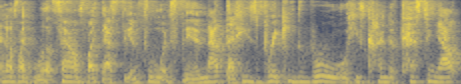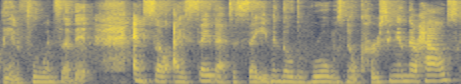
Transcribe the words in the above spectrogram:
And I was like, well, it sounds like that's the influence then. Not that he's breaking the rule, he's kind of testing out the influence of it. And so I say that to say, even though the rule was no cursing in their house,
